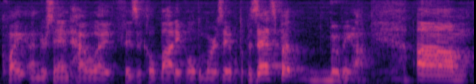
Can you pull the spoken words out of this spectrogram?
quite understand how a physical body Voldemort is able to possess, but moving on. Um,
